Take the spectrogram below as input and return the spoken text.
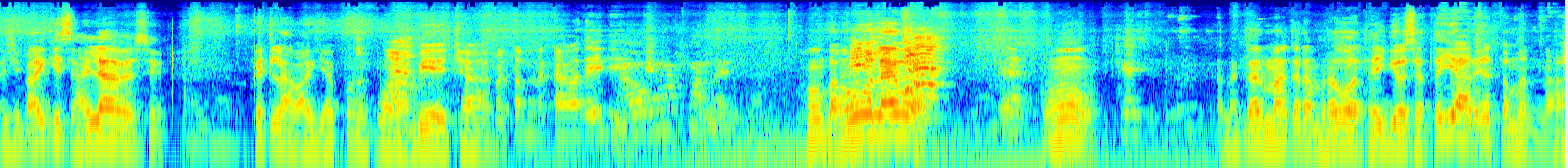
હજી બાકી છે હાલ આવે છે. કેટલા વાગ્યા પણ પોણા બે છા હું બા હું લાવ્યો? હું? અને ગરમા ગરમ રવો થઈ ગયો છે તૈયાર એ તમન્ના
